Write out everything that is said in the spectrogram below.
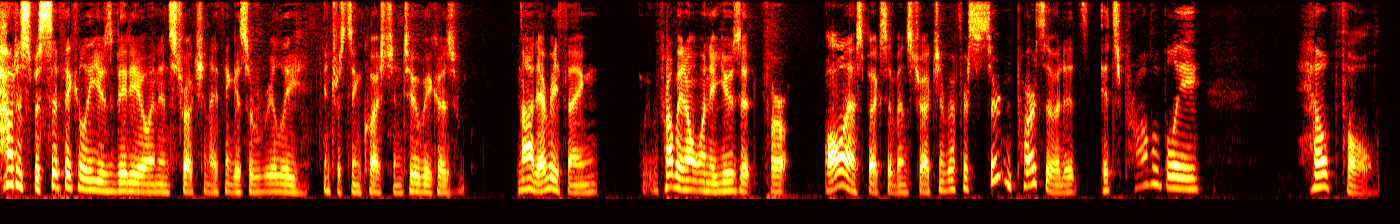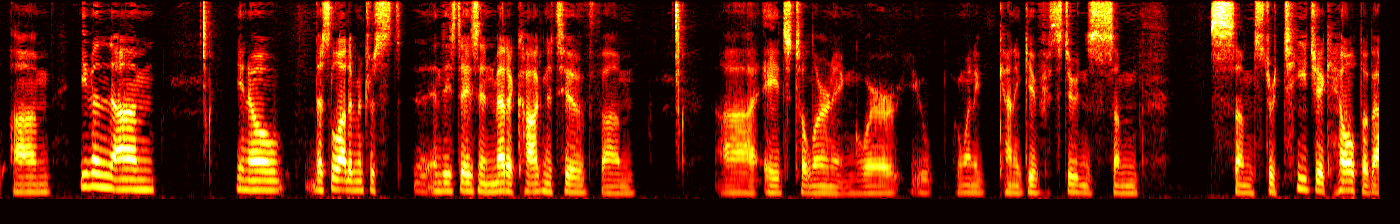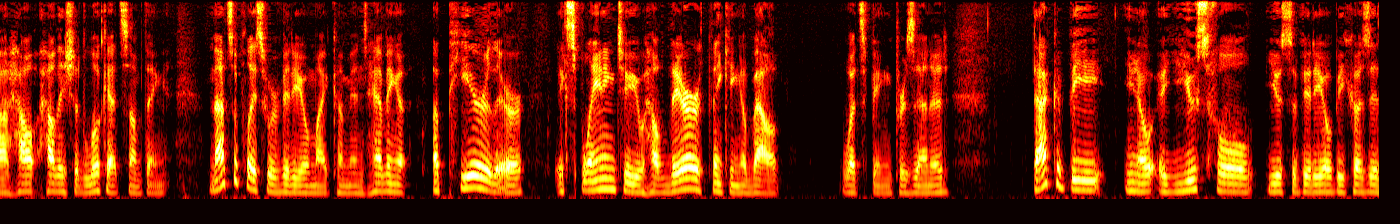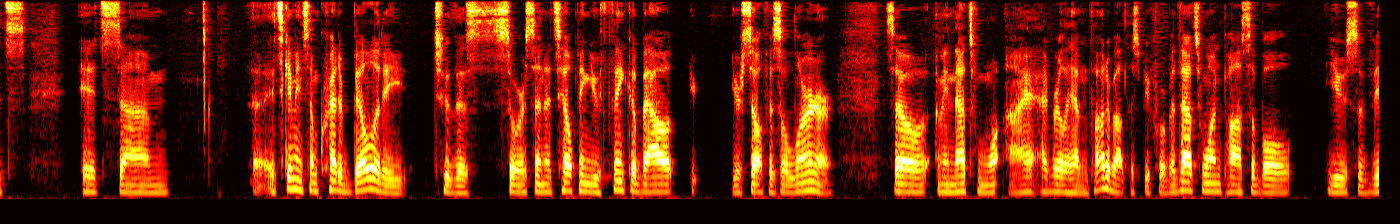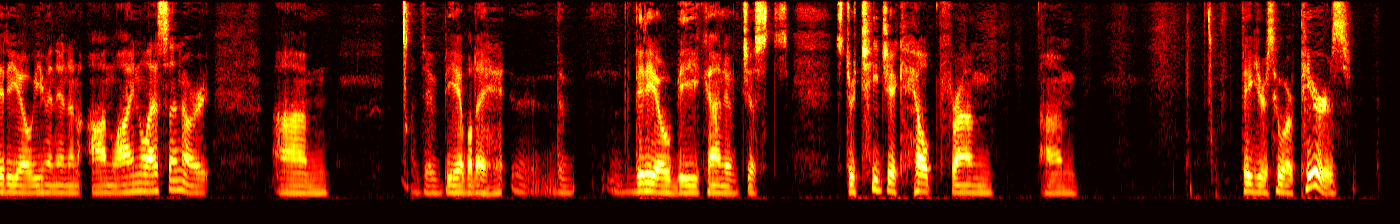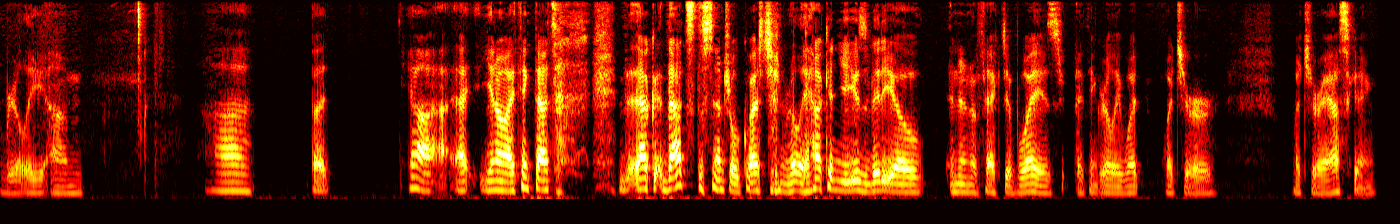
how to specifically use video in instruction, I think, is a really interesting question too, because not everything. We probably don't want to use it for all aspects of instruction, but for certain parts of it, it's it's probably helpful. Um, even um, you know, there's a lot of interest in these days in metacognitive um, uh, aids to learning, where you we want to kind of give students some some strategic help about how, how they should look at something. And that's a place where video might come in, having a, a peer there explaining to you how they're thinking about what's being presented. That could be, you know, a useful use of video because it's it's um, uh, it's giving some credibility to this source and it's helping you think about yourself as a learner. So, I mean, that's one, I, I really haven't thought about this before, but that's one possible use of video even in an online lesson or um, to be able to the video be kind of just strategic help from um, figures who are peers really um, uh, but yeah I, you know I think that's that, that's the central question really. How can you use video in an effective way is I think really what what you're what you're asking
